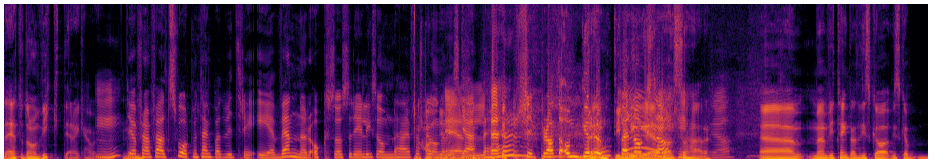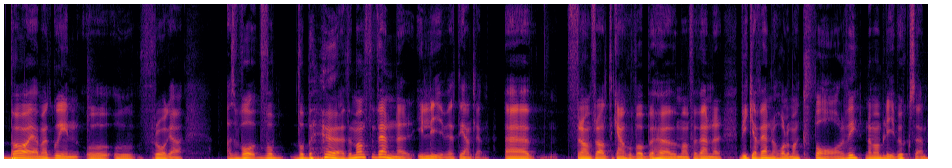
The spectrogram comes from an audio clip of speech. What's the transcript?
ett av de viktigare kanske. Mm. Det är framförallt svårt med tanke på att vi tre är vänner också, så det är liksom det här är första Jaha, gången vi ska Eller? typ prata om gruppen också. så här. Ja. Eh, men vi tänkte att vi ska, vi ska börja med att gå in och, och fråga alltså, vad, vad, vad behöver man för vänner i livet egentligen? Uh, framförallt kanske vad behöver man för vänner? Vilka vänner håller man kvar vid när man blir vuxen?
